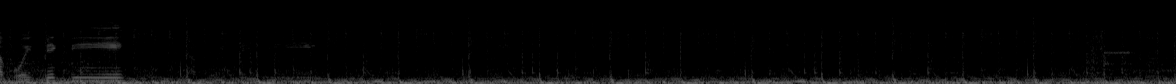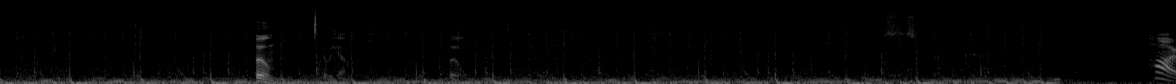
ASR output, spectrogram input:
Cowboy Bigby. Bigby. Boom. Here we go. Boom. Hardcore.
